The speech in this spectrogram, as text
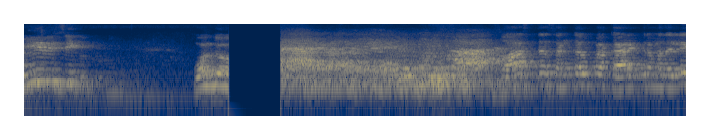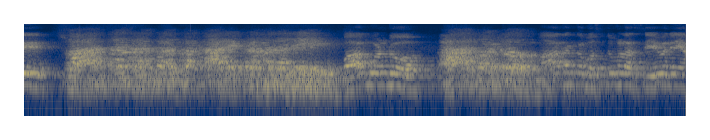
ಮೀರಿಸಿ ಒಂದು ಸ್ವಾಸ್ಥ್ಯ ಸಂಕಲ್ಪ ಕಾರ್ಯಕ್ರಮದಲ್ಲಿ ಪಾಲ್ಗೊಂಡು ಮಾದಕ ವಸ್ತುಗಳ ಸೇವನೆಯ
